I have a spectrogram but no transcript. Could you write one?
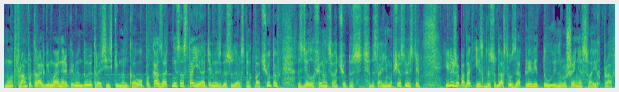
Ну вот Франкфуртер Альгемайна рекомендует российским НКО показать несостоятельность государственных подсчетов, сделав финансовую отчетность достоянием общественности, или же подать иск государству за клевету и нарушение своих прав.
